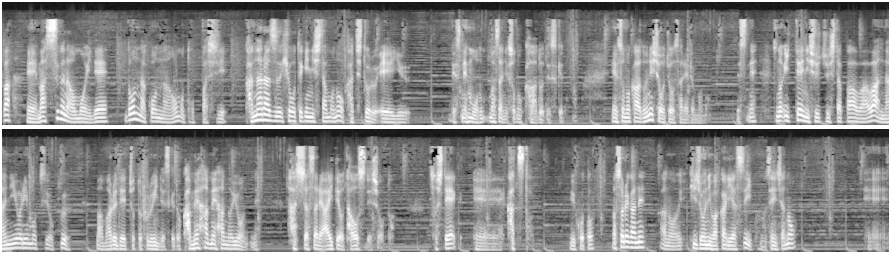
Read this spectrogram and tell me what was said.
は、えー、まっすぐな思いで、どんな困難をも突破し、必ず標的にしたものを勝ち取る英雄ですね。もうまさにそのカードですけども。えそのカードに象徴されるものですね。その一点に集中したパワーは何よりも強く、まあ、まるでちょっと古いんですけど、カメハメハのようにね、発射され相手を倒すでしょうと。そして、えー、勝つということ。まあ、それがね、あの、非常にわかりやすいこの戦車の、え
